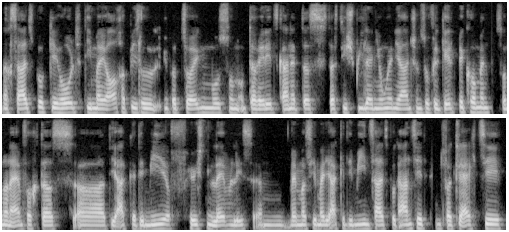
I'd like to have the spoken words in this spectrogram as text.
nach Salzburg geholt, die man ja auch ein bisschen überzeugen muss. Und, und da rede ich jetzt gar nicht, dass, dass die Spieler in jungen Jahren schon so viel Geld bekommen, sondern einfach, dass äh, die Akademie auf höchstem Level ist. Ähm, wenn man sich mal die Akademie in Salzburg ansieht und vergleicht sie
